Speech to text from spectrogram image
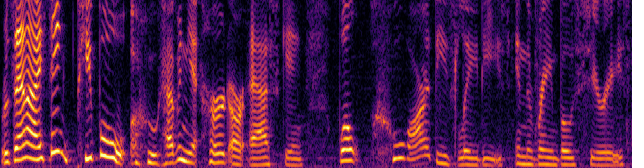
Rosanna, I think people who haven't yet heard are asking, well, who are these ladies in the Rainbow series?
